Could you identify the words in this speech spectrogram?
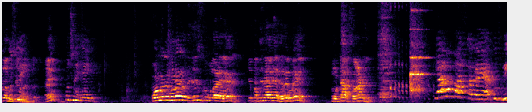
कुछ नहीं। कुछ नहीं जाइए। फ़ोन करके मना कर दीजिए जिसको बुलाया है कि पति आ गया घर में मोटा सांड क्या बकवास कर रहे हैं कुछ भी?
